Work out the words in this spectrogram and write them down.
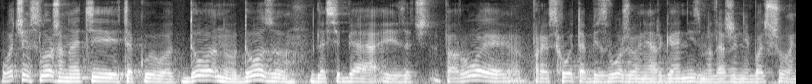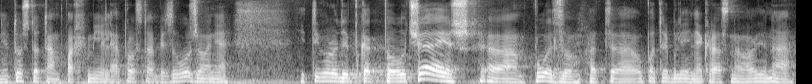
Очень сложно найти такую вот до, ну, дозу для себя, и порой происходит обезвоживание организма, даже небольшое, не то, что там похмелье, а просто обезвоживание И ты вроде как получаешь а, пользу от а, употребления красного вина.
